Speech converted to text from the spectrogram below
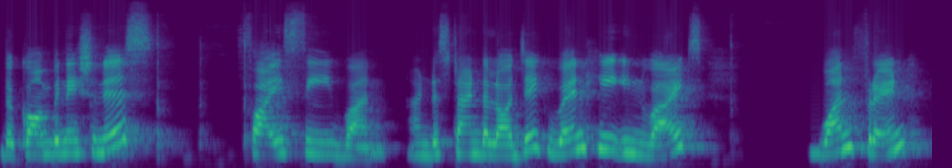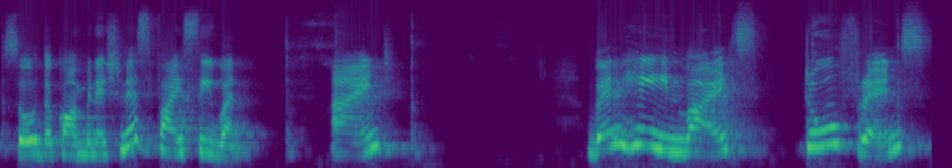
the combination is 5C1. Understand the logic? When he invites one friend, so the combination is 5C1. And when he invites two friends,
